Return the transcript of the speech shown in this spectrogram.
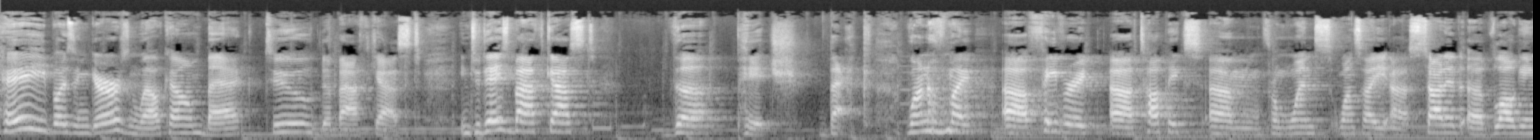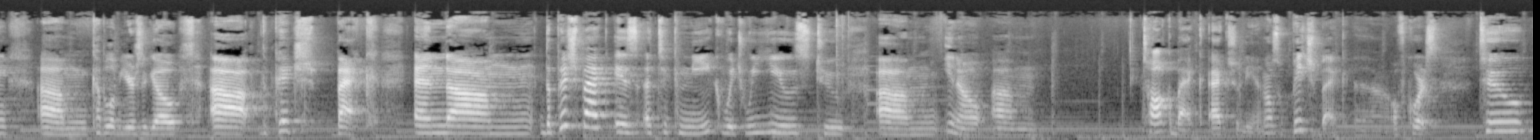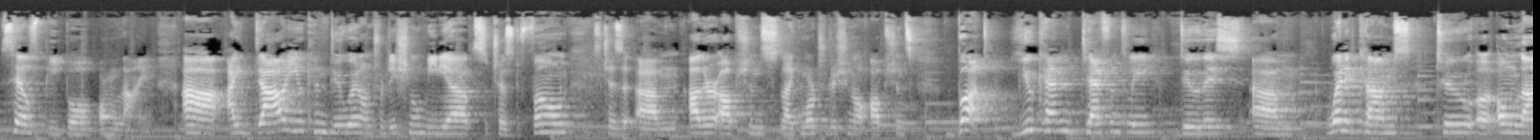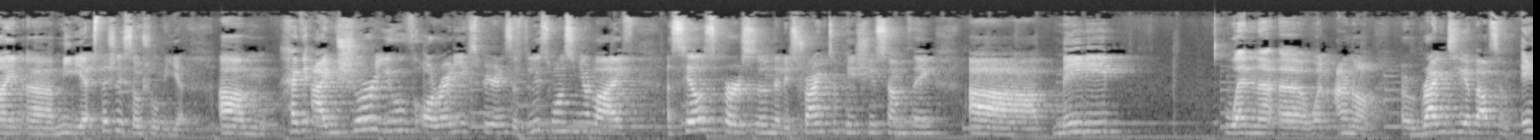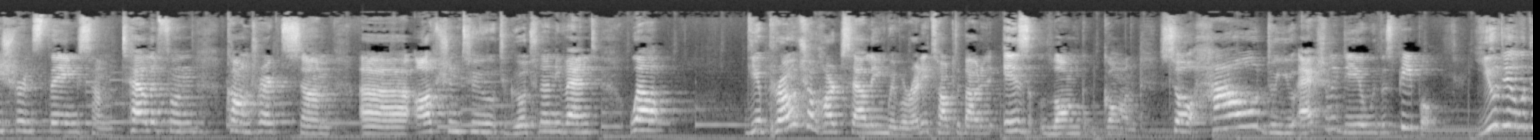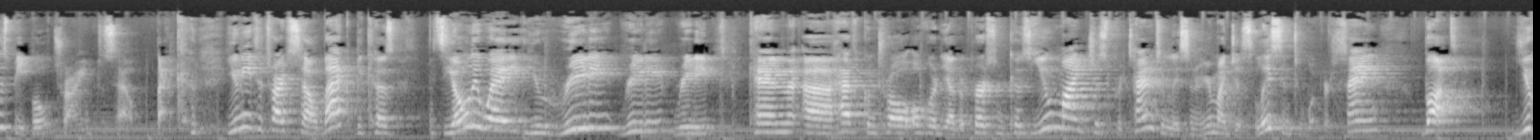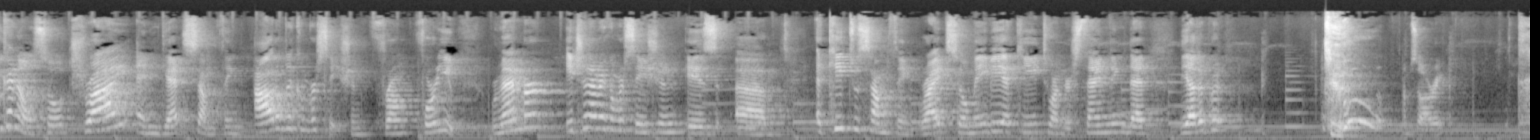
Hey, boys and girls, and welcome back to the Bathcast. In today's Bathcast, the pitch back. One of my uh, favorite uh, topics um, from once once I uh, started uh, vlogging um, a couple of years ago. Uh, the pitch back. And um, the pitch back is a technique which we use to, um, you know, um, talk back actually, and also pitch back, uh, of course to salespeople online. Uh, I doubt you can do it on traditional media such as the phone, such as um, other options like more traditional options, but you can definitely do this um, when it comes to uh, online uh, media, especially social media. Um, have, I'm sure you've already experienced at least once in your life a salesperson that is trying to pitch you something, uh, maybe when uh, when I don't know writing to you about some insurance things, some telephone contracts, some uh, option to, to go to an event. Well, the approach of hard selling, we've already talked about it, is long gone. So, how do you actually deal with these people? You deal with these people trying to sell back. you need to try to sell back because it's the only way you really, really, really can uh, have control over the other person because you might just pretend to listen or you might just listen to what they're saying, but you can also try and get something out of the conversation from for you. Remember, each and every conversation is um, a key to something, right? So maybe a key to understanding that the other per- I'm sorry.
